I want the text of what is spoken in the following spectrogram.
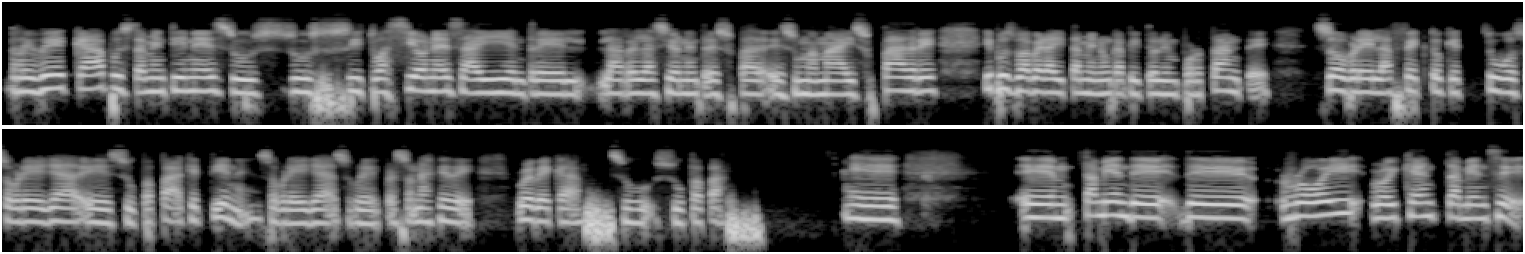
Rebeca, pues también tiene sus, sus situaciones ahí entre la relación entre su, su mamá y su padre, y pues va a haber ahí también un capítulo importante sobre el afecto que tuvo sobre ella eh, su papá, que tiene sobre ella, sobre el personaje de Rebeca, su, su papá. Eh, eh, también de, Roy, Roy Kent también se,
